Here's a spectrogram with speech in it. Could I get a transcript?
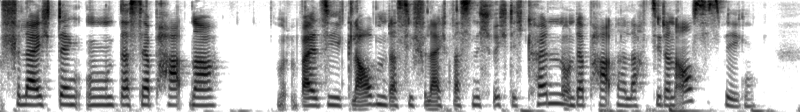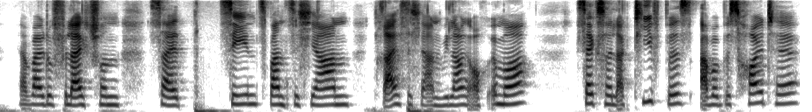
vielleicht denken, dass der Partner, weil sie glauben, dass sie vielleicht was nicht richtig können und der Partner lacht sie dann aus deswegen. Ja, weil du vielleicht schon seit 10, 20 Jahren, 30 Jahren, wie lange auch immer, sexuell aktiv bist, aber bis heute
